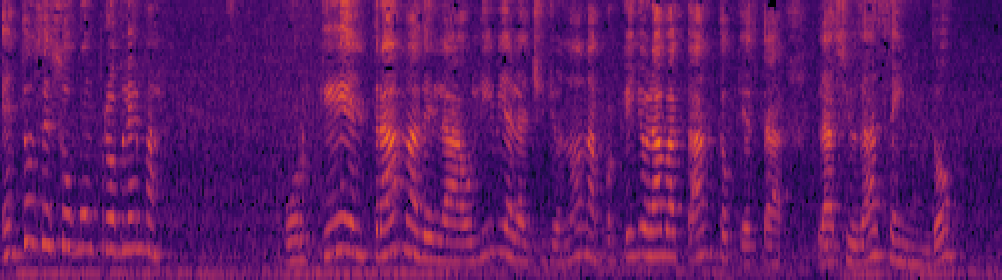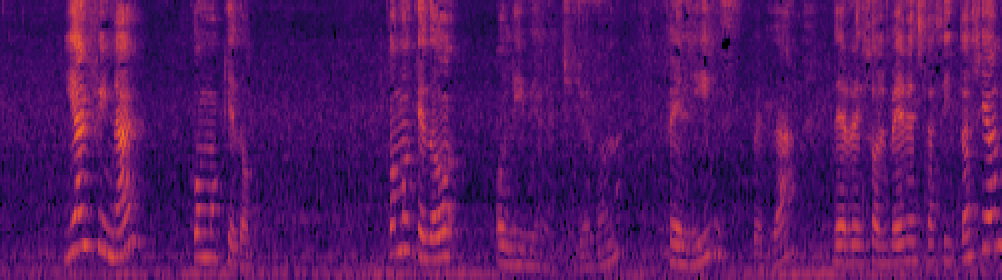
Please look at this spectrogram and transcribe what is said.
entonces hubo un problema. ¿Por qué el trama de la Olivia la Chillonona? ¿Por qué lloraba tanto que hasta la ciudad se inundó? Y al final, ¿cómo quedó? ¿Cómo quedó Olivia la Chillonona? Feliz, ¿verdad? De resolver esta situación.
